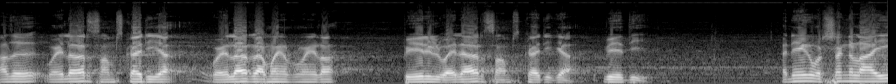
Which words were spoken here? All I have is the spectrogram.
അത് വയലാർ സാംസ്കാരിക വയലാർ രാമായണയുടെ പേരിൽ വയലാർ സാംസ്കാരിക വേദി അനേക വർഷങ്ങളായി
